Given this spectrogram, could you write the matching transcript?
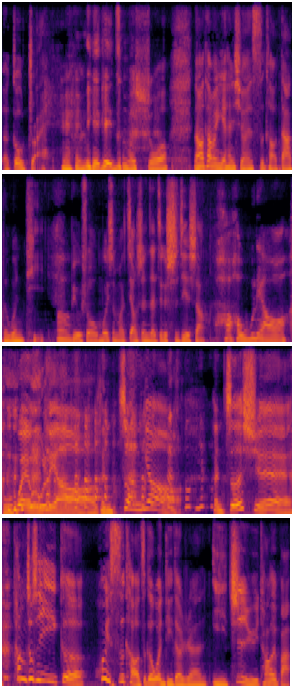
呃，够拽，你也可以这么说。然后他们也很喜欢思考大的问题，嗯，比如说我们为什么降生在这个世界上？好好无聊哦，不会无聊，很重要，很哲学。他们就是一个会思考这个问题的人，以至于他会把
